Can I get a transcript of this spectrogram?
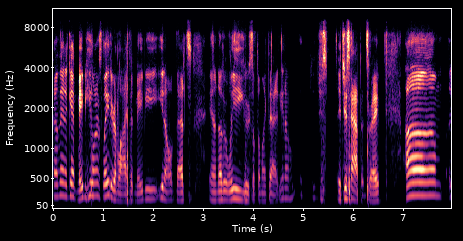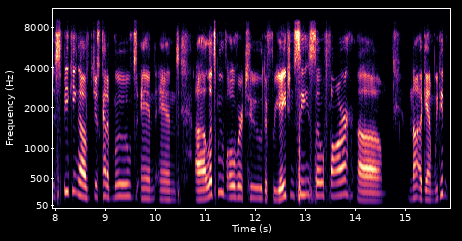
and then again, maybe he learns later in life, and maybe you know that's in another league or something like that. You know, it just it just happens, right? Um, speaking of just kind of moves, and and uh, let's move over to the free agency so far. Um, not again, we didn't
